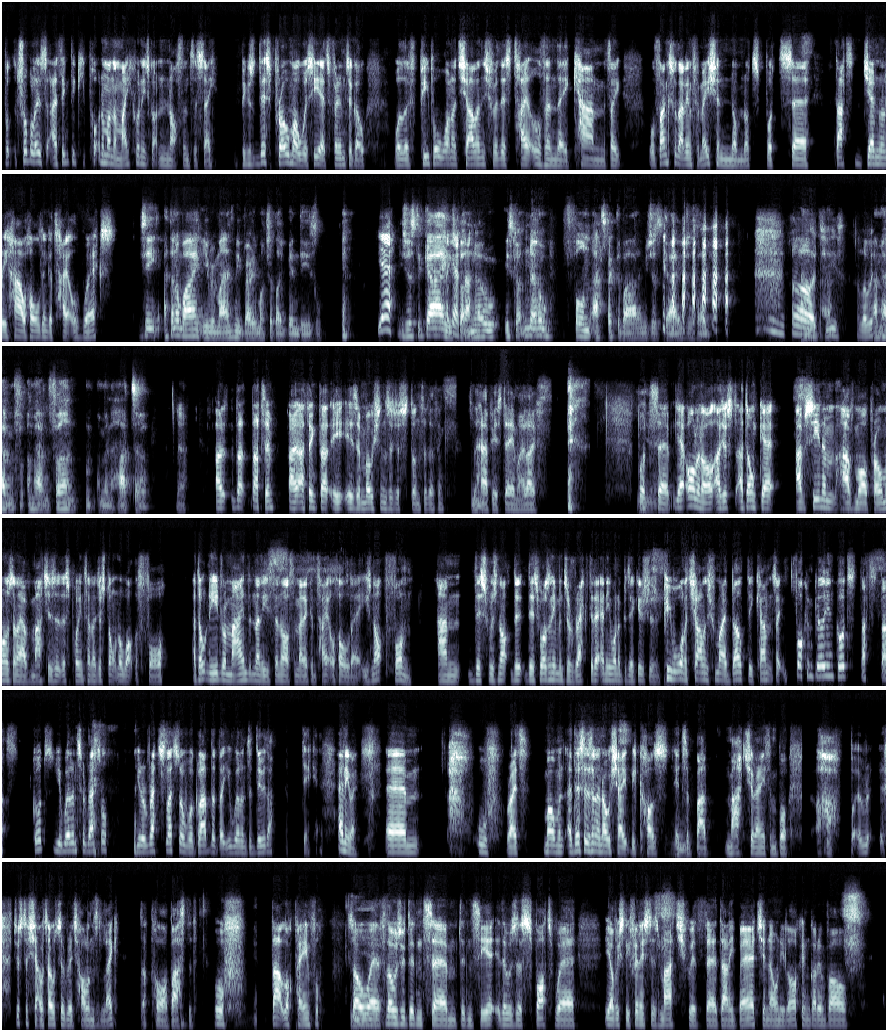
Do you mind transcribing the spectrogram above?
but the trouble is, I think they keep putting him on the mic when he's got nothing to say. Because this promo was here for him to go, well, if people want a challenge for this title, then they can. It's like, well, thanks for that information, numbnuts, but uh, that's generally how holding a title works. You see, I don't know why he reminds me very much of like Vin Diesel. Yeah, He's just a guy who's get got that. no, he's got no fun aspect about him. He's just a guy who's just like oh, uh, jeez, I love it. I'm having I'm having fun. I'm in a hot tub. Yeah. I, that that's him. I, I think that his emotions are just stunted. I think it's the Mm. happiest day of my life. But Yeah. Uh, yeah, all in all, I just I don't get. I've seen him have more promos than I have matches at this point, and I just don't know what the for. I don't need reminding that he's the North American title holder. He's not fun, and this was not. This wasn't even directed at anyone in particular. It's just people want to challenge for my belt. They can't. It's like fucking brilliant. Good. That's that's good. You're willing to wrestle. You're a wrestler, so we're glad that, that you're willing to do that. Dickhead. Anyway, um, oof, right moment. Uh, this isn't an O shite because it's a bad match or anything, but ah, but uh, just a shout out to Ridge Holland's leg. That poor bastard. Oof, that looked painful. So uh, for those who didn't um, didn't see it, there was a spot where he obviously finished his match with uh, Danny Birch and Oney Lorcan got involved.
